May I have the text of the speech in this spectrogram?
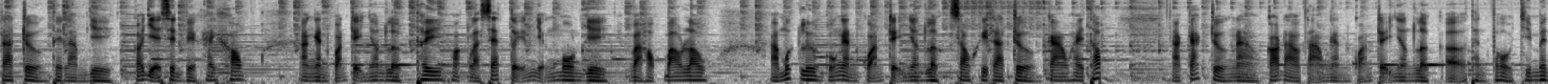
ra trường thì làm gì, có dễ xin việc hay không, à, ngành quản trị nhân lực thi hoặc là xét tuyển những môn gì và học bao lâu à, mức lương của ngành quản trị nhân lực sau khi ra trường cao hay thấp? À, các trường nào có đào tạo ngành quản trị nhân lực ở thành phố Hồ Chí Minh?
